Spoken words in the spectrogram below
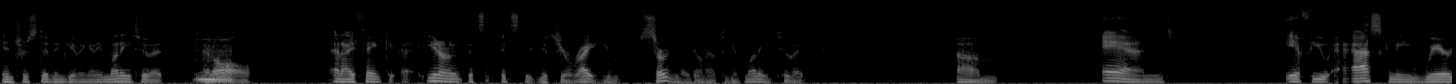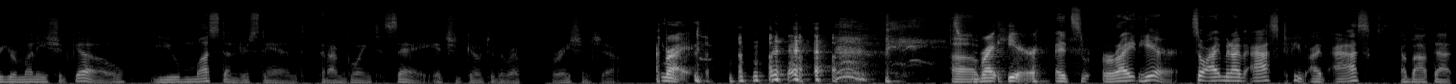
interested in giving any money to it at Mhm. all and I think uh, you know it's it's it's your right you certainly don't have to give money to it um and if you ask me where your money should go you must understand that I'm going to say it should go to the reparation show. Right. It's Um, right here. It's right here. So I mean, I've asked people. I've asked about that.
